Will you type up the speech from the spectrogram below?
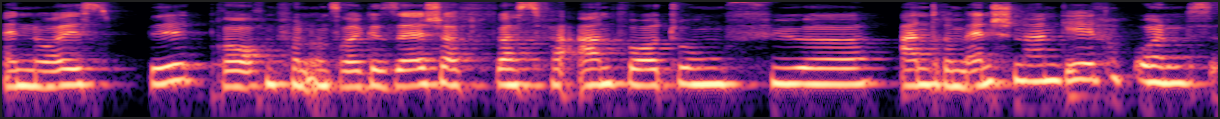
ein neues Bild brauchen von unserer Gesellschaft, was Verantwortung für andere Menschen angeht. Und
